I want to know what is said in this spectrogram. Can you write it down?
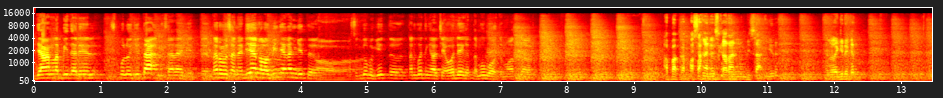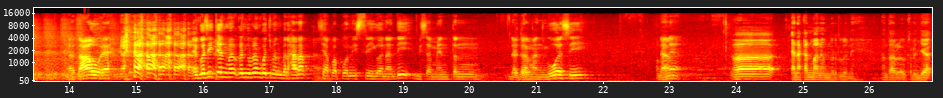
jangan lebih dari 10 juta misalnya gitu. Ntar urusannya dia ngelobinya kan gitu. Oh. Maksud gue begitu. Ntar gue tinggal COD ketemu bawa tuh motor. Apakah pasangan yang sekarang bisa gitu? Yang lagi deket? Nggak tahu ya. ya gue sih cuma kan gue bilang gue cuma berharap siapa pun istri gue nanti bisa maintain dagangan gue sih. Makanya Eh, enakan mana menurut lu nih? Antara lu kerja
